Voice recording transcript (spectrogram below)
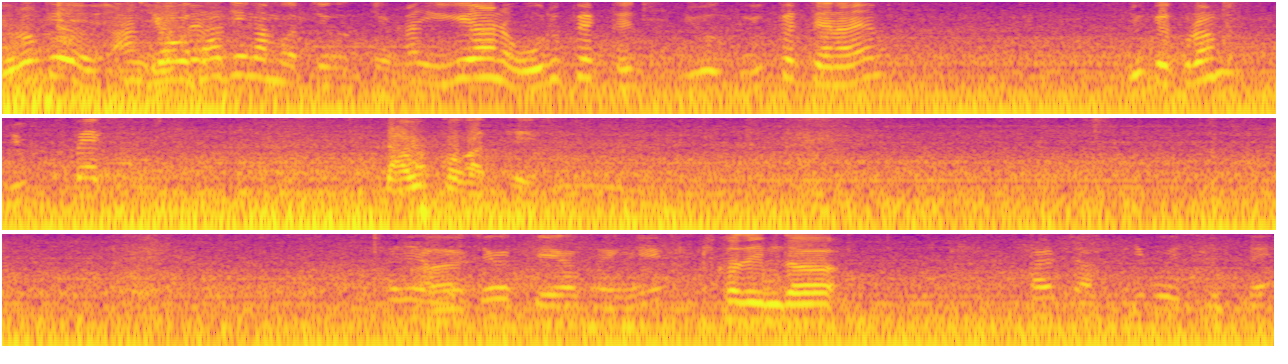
이런 게한 요 사진 한번 찍을게요. 한 이게 한 5, 600 되지? 6, 600 되나요? 600g? 600 나올 것 같아. 사진 한번 아. 찍을게요, 선생님. 축하드립니다. 살짝 피고 있을 때.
